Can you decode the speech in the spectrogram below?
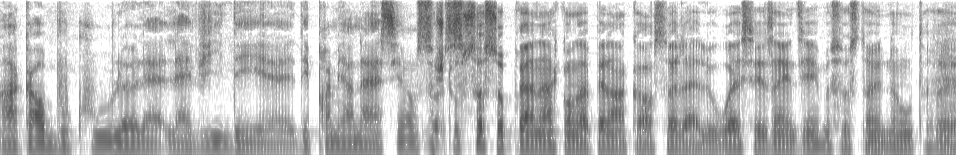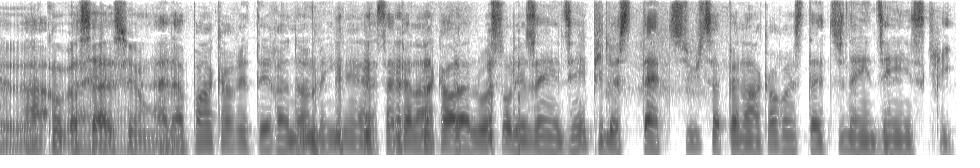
encore beaucoup là, la, la vie des, euh, des Premières Nations. Je trouve ça surprenant qu'on appelle encore ça la loi ces Indiens, mais ça, c'est une autre euh, Ah, conversation. ben, elle n'a pas encore été renommée, mais elle s'appelle encore la loi sur les Indiens, puis le statut s'appelle encore un statut d'Indien inscrit.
